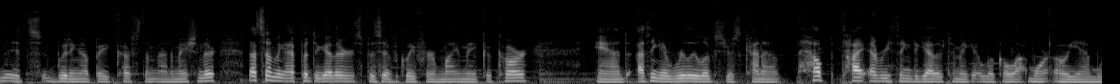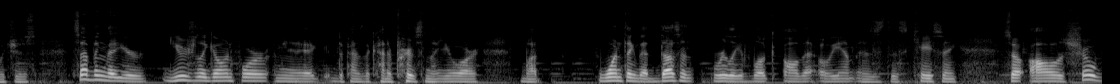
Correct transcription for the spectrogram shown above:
it's booting up a custom animation there. That's something I put together specifically for my make a car and I think it really looks just kind of help tie everything together to make it look a lot more OEM, which is something that you're usually going for. I mean, it depends the kind of person that you are, but one thing that doesn't really look all that OEM is this casing. So I'll show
